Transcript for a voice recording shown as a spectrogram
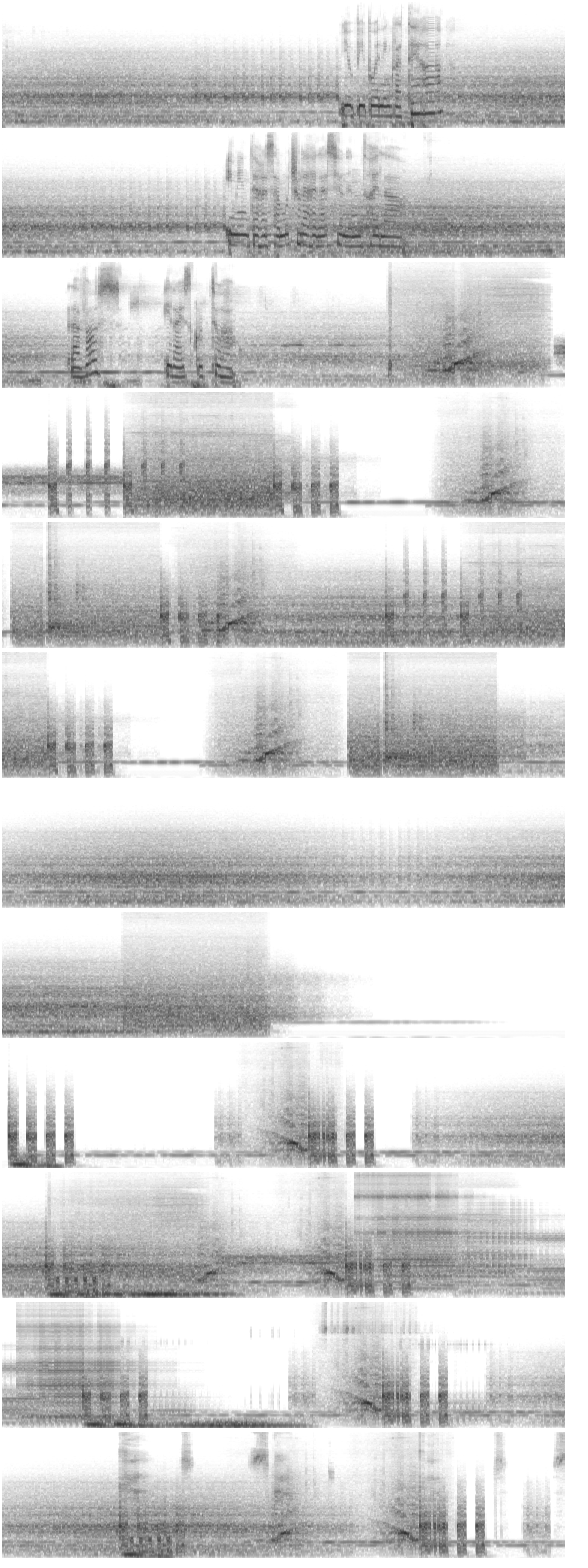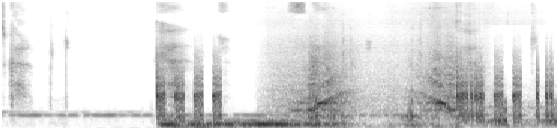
Yo vivo en Inglaterra y me interesa mucho la relación entre la, voz y la escultura. Skirt. Skirt. I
